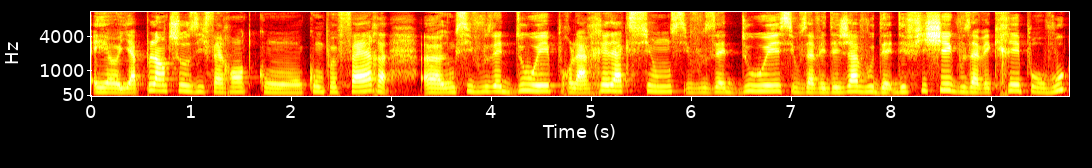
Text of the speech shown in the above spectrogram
Et euh, il y a plein de choses différentes qu'on peut faire. Euh, donc si vous êtes doué pour la rédaction, si vous êtes doué, si vous avez déjà des, fichiers que vous avez créés pour vous,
